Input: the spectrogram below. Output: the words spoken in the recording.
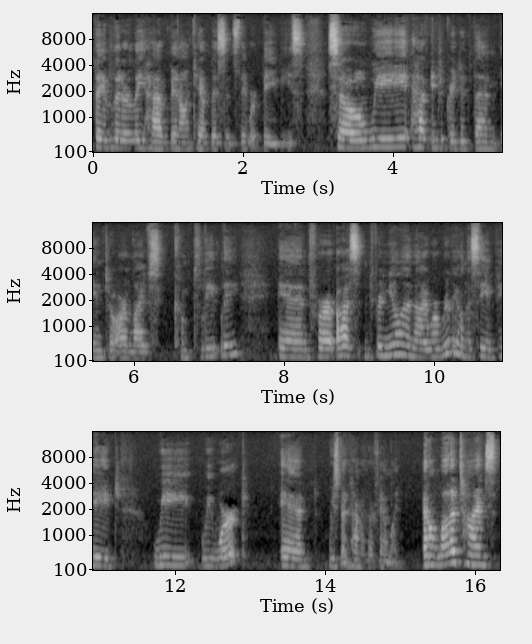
they literally have been on campus since they were babies. So we have integrated them into our lives completely. And for us, for Neil and I, we're really on the same page. We we work and we spend time with our family. And a lot of times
